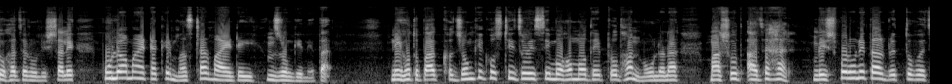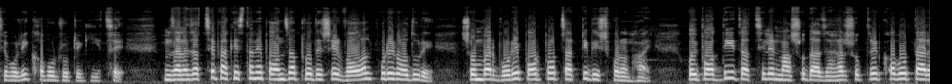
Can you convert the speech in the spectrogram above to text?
দু হাজার উনিশ সালে পুলওয়ামা অ্যাটাকের মাস্টার মাইন্ড এই জঙ্গি নেতা। নিহত পাক জঙ্গি গোষ্ঠী জৈসি মোহাম্মদের প্রধান মৌলানা মাসুদ আজাহার বিস্ফোরণে তার মৃত্যু হয়েছে বলেই খবর রটে গিয়েছে। জানা যাচ্ছে, পাকিস্তানে পঞ্জাব প্রদেশের ভওয়ালপুরের অদূরে সোমবার ভোরে পরপর চারটি বিস্ফোরণ হয়। ওই পথ দিয়ে যাচ্ছিলেন মাসুদ আজাহার সূত্রের খবর, তার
